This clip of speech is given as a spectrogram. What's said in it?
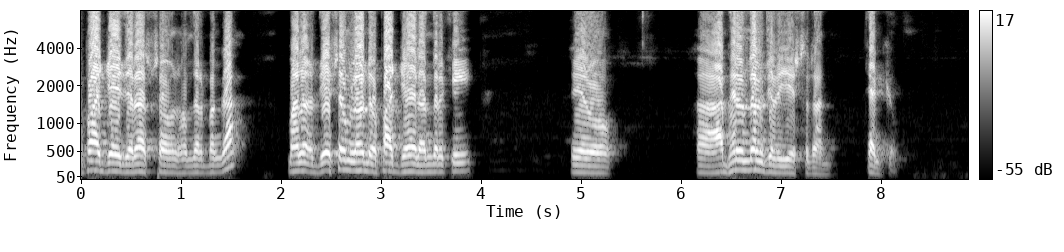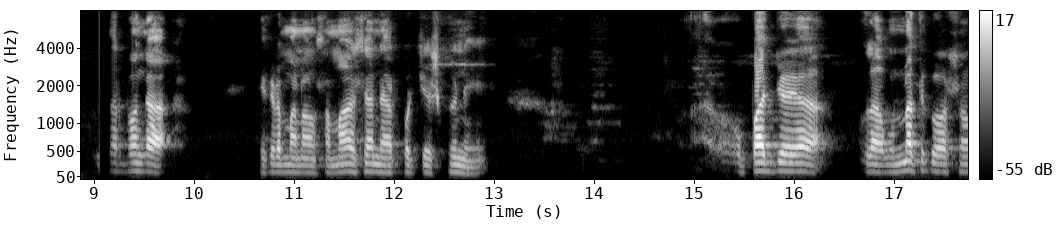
ఉపాధ్యాయ దినోత్సవం సందర్భంగా మన దేశంలోని ఉపాధ్యాయులందరికీ నేను అభినందనలు తెలియజేస్తున్నాను. Thank you. సందర్భంగా ఇక్కడ మనం సమావేశాన్ని ఏర్పాటు చేసుకుని ఉపాధ్యాయుల ఉన్నతి కోసం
